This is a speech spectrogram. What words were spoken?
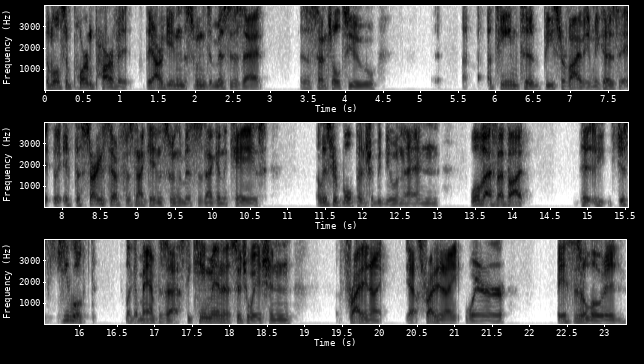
the most important part of it, they are getting the swings and misses that is essential to a team to be surviving because if the starting staff is not getting the swings and misses, not getting the Ks, at least your bullpen should be doing that. And Will Vest, I thought, he just he looked like a man possessed. He came in a situation Friday night, yes, Friday night where bases are loaded,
